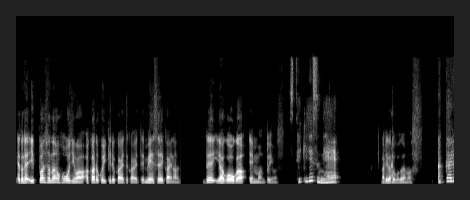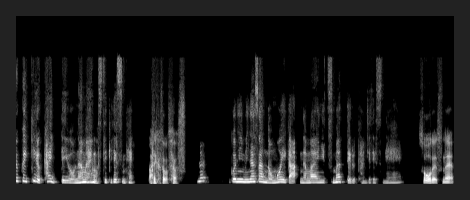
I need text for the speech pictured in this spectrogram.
えっとね、一般社団法人は明るく生きる会って書いて、明正会なんです。で、屋号が円満と言います。素敵ですね。ありがとうございます。明るく生きる会っていうお名前も素敵ですね。ありがとうございます。ここに皆さんの思いが名前に詰まってる感じですね。そうですね。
